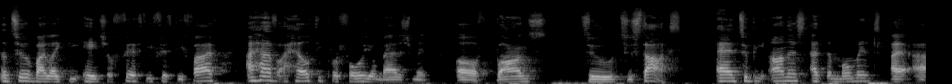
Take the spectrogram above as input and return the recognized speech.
until by like the age of 50, 55, I have a healthy portfolio management of bonds to, to stocks. And to be honest, at the moment, I, I,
